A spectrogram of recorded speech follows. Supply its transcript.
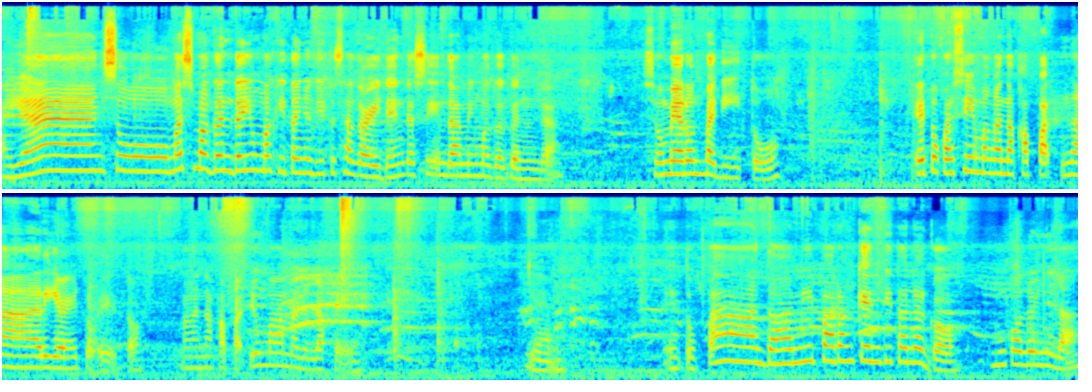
Ayan. So, mas maganda yung makita nyo dito sa garden kasi ang daming magaganda. So, meron pa dito. Ito kasi mga nakapat na rare to ito. Mga nakapat. Yung mga malalaki. Yan. Ito pa. Ang dami. Parang candy talaga. Yung color nila.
